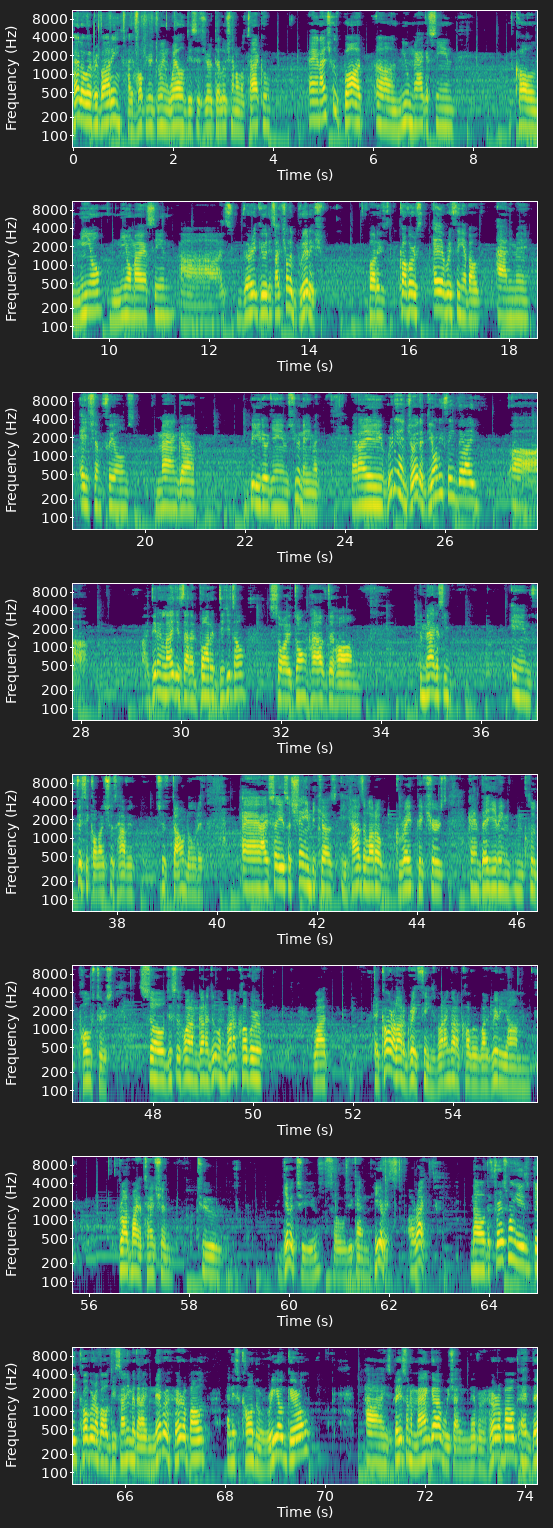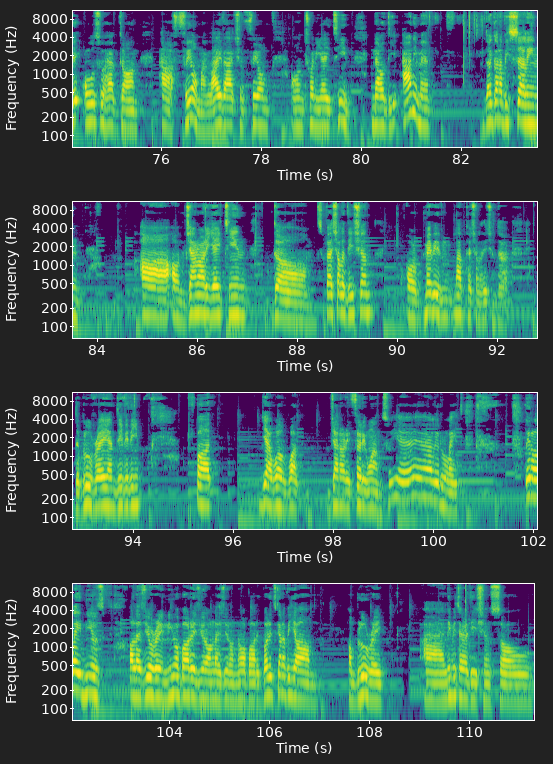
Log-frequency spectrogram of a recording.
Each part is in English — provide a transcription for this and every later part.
Hello, everybody. I hope you're doing well. This is your delusional otaku, and I just bought a new magazine called Neo Neo magazine. Uh, it's very good. It's actually British, but it covers everything about anime, Asian films, manga, video games, you name it. And I really enjoyed it. The only thing that I uh, I didn't like is that I bought it digital, so I don't have the um the magazine in physical. I just have it just download it. And I say it's a shame because it has a lot of great pictures and they even include posters. So this is what I'm gonna do. I'm gonna cover what they cover a lot of great things, but I'm gonna cover what really um brought my attention to give it to you so you can hear it. Alright. Now the first one is they cover about this anime that I never heard about and it's called Real Girl. Uh, it's based on a manga which I never heard about and they also have done a film, a live action film on 2018. Now the anime they're gonna be selling uh, on January 18 the special edition or maybe not special edition, the the Blu-ray and DVD. But yeah, well, what January 31? So yeah, a little late, little late news. Unless you already knew about it, you unless you don't know about it. But it's gonna be um on Blu-ray, uh, limited edition. So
